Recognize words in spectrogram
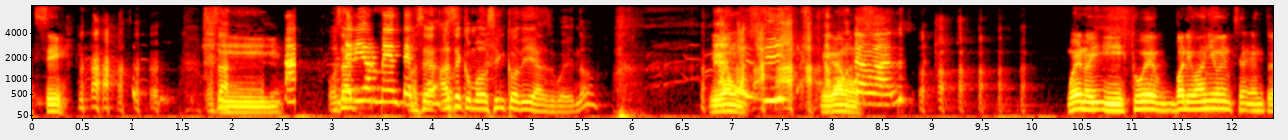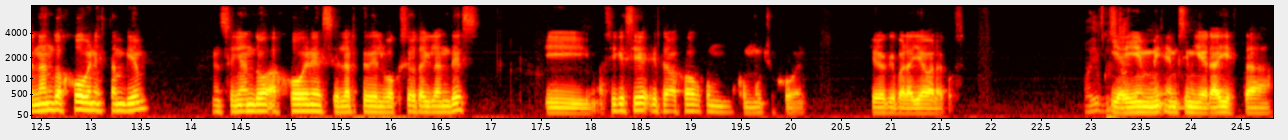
Sí. o sea, o sea, anteriormente. O sea, hace como cinco días, güey, ¿no? Digamos. Sí, digamos. Bueno, y, estuve varios años entrenando a jóvenes también, enseñando a jóvenes el arte del boxeo tailandés. Y así que sí, he trabajado con, con muchos jóvenes. Creo que para allá va la cosa. Pues y ahí en, en Simiaray está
